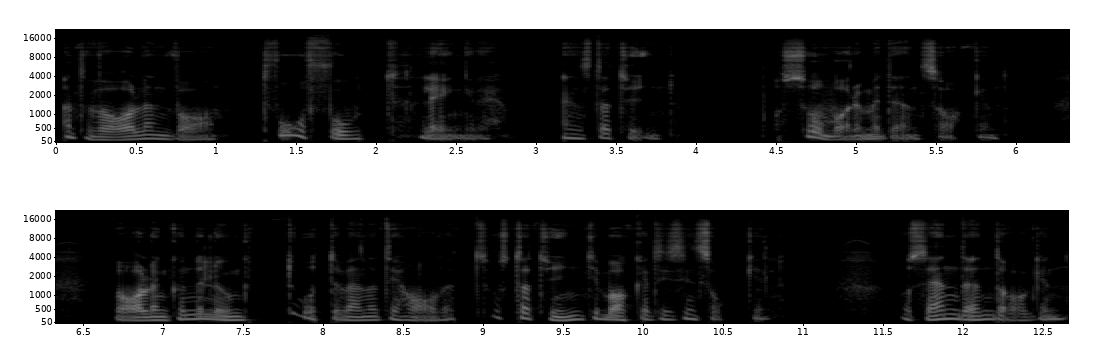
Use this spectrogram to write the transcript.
att valen var två fot längre än statyn. Och så var det med den saken. Valen kunde lugnt återvända till havet och statyn tillbaka till sin sockel. Och sen den dagen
